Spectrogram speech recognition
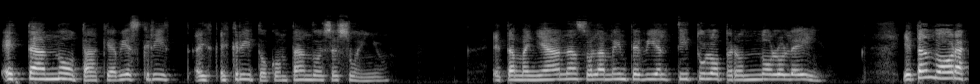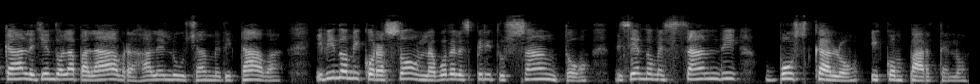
esta nota que había escrito, escrito contando ese sueño. Esta mañana solamente vi el título, pero no lo leí. Y estando ahora acá leyendo la palabra, aleluya, meditaba, y vino a mi corazón la voz del Espíritu Santo diciéndome, Sandy, búscalo y compártelo.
